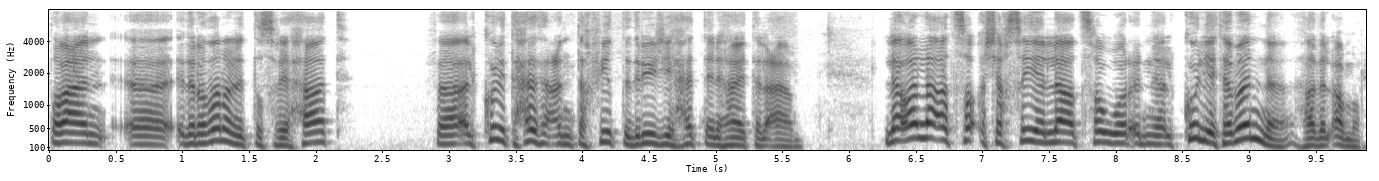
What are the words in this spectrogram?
طبعا آه، إذا نظرنا للتصريحات فالكل يتحدث عن تخفيض تدريجي حتى نهاية العام. لا لا. شخصيا لا أتصور أن الكل يتمنى هذا الأمر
